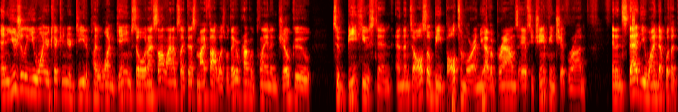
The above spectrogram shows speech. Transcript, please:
And usually you want your kick and your D to play one game. So when I saw lineups like this, my thought was, well, they were probably playing in Njoku to beat Houston and then to also beat Baltimore, and you have a Browns AFC Championship run, and instead you wind up with a,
